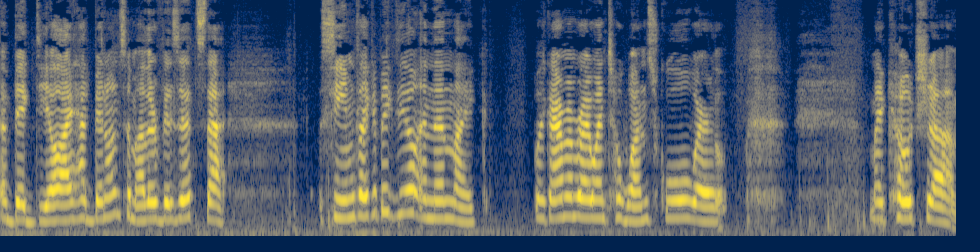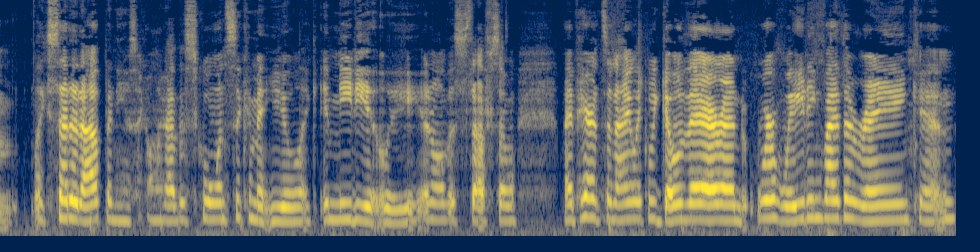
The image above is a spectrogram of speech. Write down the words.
a big deal. I had been on some other visits that seemed like a big deal and then like like I remember I went to one school where my coach um like set it up and he was like, "Oh my god, the school wants to commit you like immediately" and all this stuff. So my parents and I like we go there and we're waiting by the rink and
